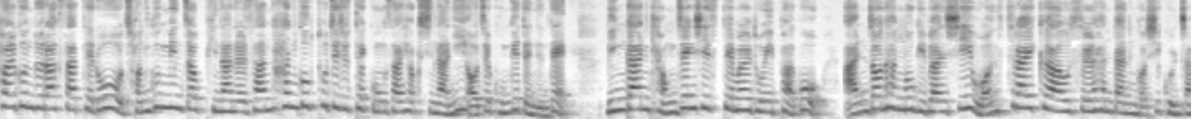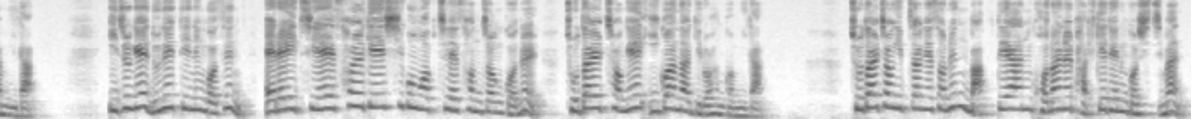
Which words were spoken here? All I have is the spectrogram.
철근 누락 사태로 전국민적 비난을 산 한국토지주택공사 혁신안이 어제 공개됐는데 민간 경쟁 시스템을 도입하고 안전 항목 위반 시 원스트라이크 아웃을 한다는 것이 골자입니다. 이 중에 눈에 띄는 것은 LH의 설계 시공업체 선정권을 조달청에 이관하기로 한 겁니다. 조달청 입장에서는 막대한 권한을 받게 되는 것이지만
